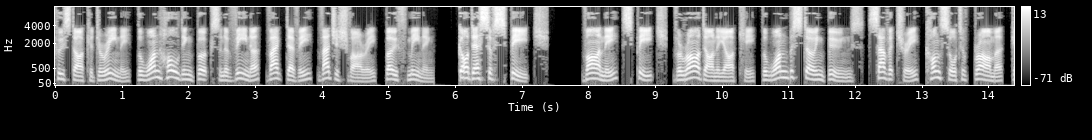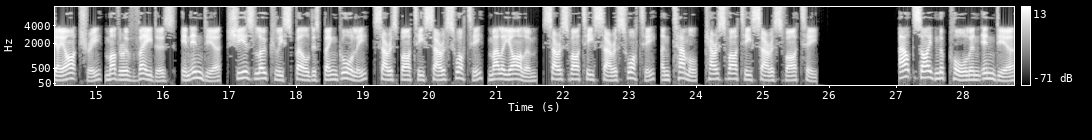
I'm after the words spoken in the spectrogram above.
Pustaka Dharini, the one holding books and Avina, Vagdevi, Vajeshvari, both meaning, goddess of speech. Vani speech, Varadanayaki, the one bestowing boons, Savitri consort of Brahma, Gayatri mother of Vedas. In India, she is locally spelled as Bengali, Sarasvati Saraswati, Malayalam, Sarasvati Saraswati, and Tamil, Karasvati Sarasvati. Outside Nepal and India,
